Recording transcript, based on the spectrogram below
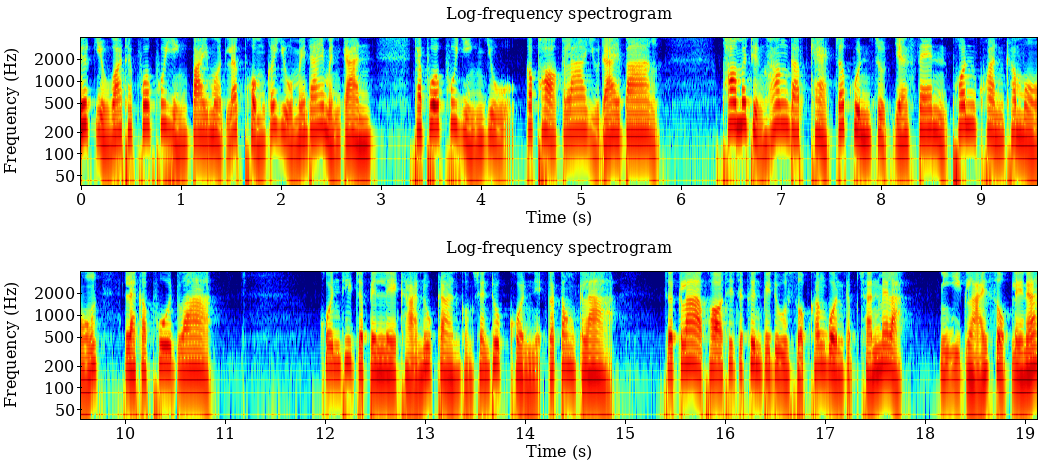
นึกอยู่ว่าถ้าพวกผู้หญิงไปหมดและผมก็อยู่ไม่ได้เหมือนกัน ถ้าพวกผู้หญิงอยู่ก็พอกล้าอยู่ได้บ้าง พอมาถึงห้องรับแขกเจ้าคุณจุดยาเส้นพ่นควันขโมง แล้วก็พูดว่า คนที่จะเป็นเลขานุการของฉันทุกคนเนี่ยก็ต้องกล้า เธอกล้าพอที่จะขึ้นไปดูศพข้างบนกับฉันไหมล่ะ มีอีกหลายศพเลยนะ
